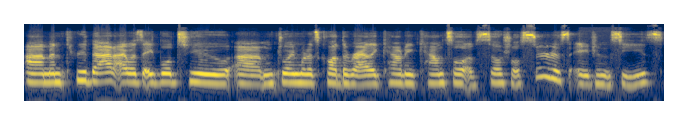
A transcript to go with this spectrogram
Um, and through that, I was able to um, join what is called the Riley County Council of Social Service Agencies,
